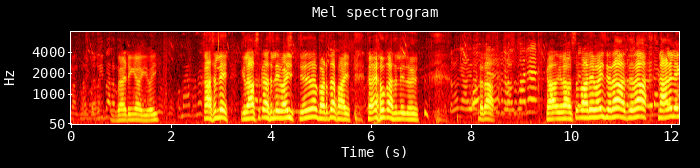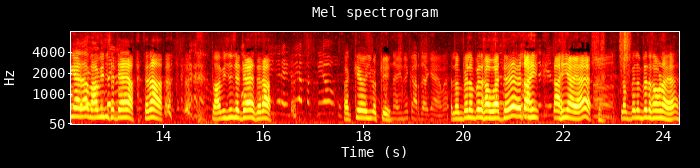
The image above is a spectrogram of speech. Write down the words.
ਮੰਗੋ ਬੈਟਿੰਗ ਆ ਗਈ ਬਾਈ। ਕੱਸ ਲੈ ਗਲਾਸ ਕੱਸ ਲੈ ਭਾਈ ਜਿਹਦੇ ਨਾਲ ਵੱਢਦਾ ਫਾਇ ਹੈ ਉਹ ਕੱਸ ਲੈ ਦੋਵੇਂ ਸਰਾ। ਕਾ ਗਲਾਸ ਵਾਲੇ ਭਾਈ ਸਰਾ ਸਰਾ। ਨਾਲੇ ਲੈ ਕੇ ਆਇਆ ਭਾਬੀ ਨੂੰ ਛੱਡਿਆ ਆ ਸਰਾ। ਭਾਬੀ ਜੀ ਨੂੰ ਛੱਡਿਆ ਆ ਸਰਾ। ਪੱਕੇ ਹੋ ਜੀ ਪੱਕੇ। ਨਹੀਂ ਨਹੀਂ ਕਰਦਾ ਕਿ ਆਇਆ ਮੈਂ। ਲੰਬੇ ਲੰਬੇ ਦਿਖਾਓ ਅੱਜ ਤਾਂ ਹੀ ਤਾਂ ਹੀ ਆਇਆ। ਲੰਬੇ ਲੰਬੇ ਦਿਖਾਉਣ ਆਇਆ।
